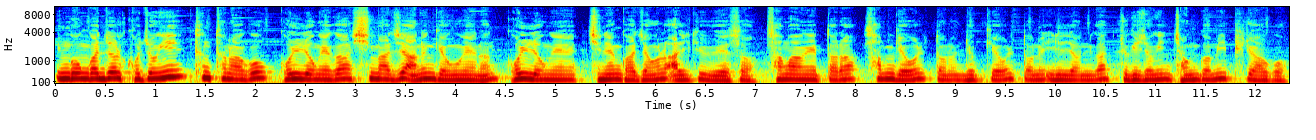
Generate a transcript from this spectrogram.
인공관절 고정이 튼튼하고 골용해가 심하지 않은 경우에는 골용해 진행 과정을 알기 위해서 상황에 따라 3개월 또는 6개월 또는 1년간 주기적인 점검이 필요하고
